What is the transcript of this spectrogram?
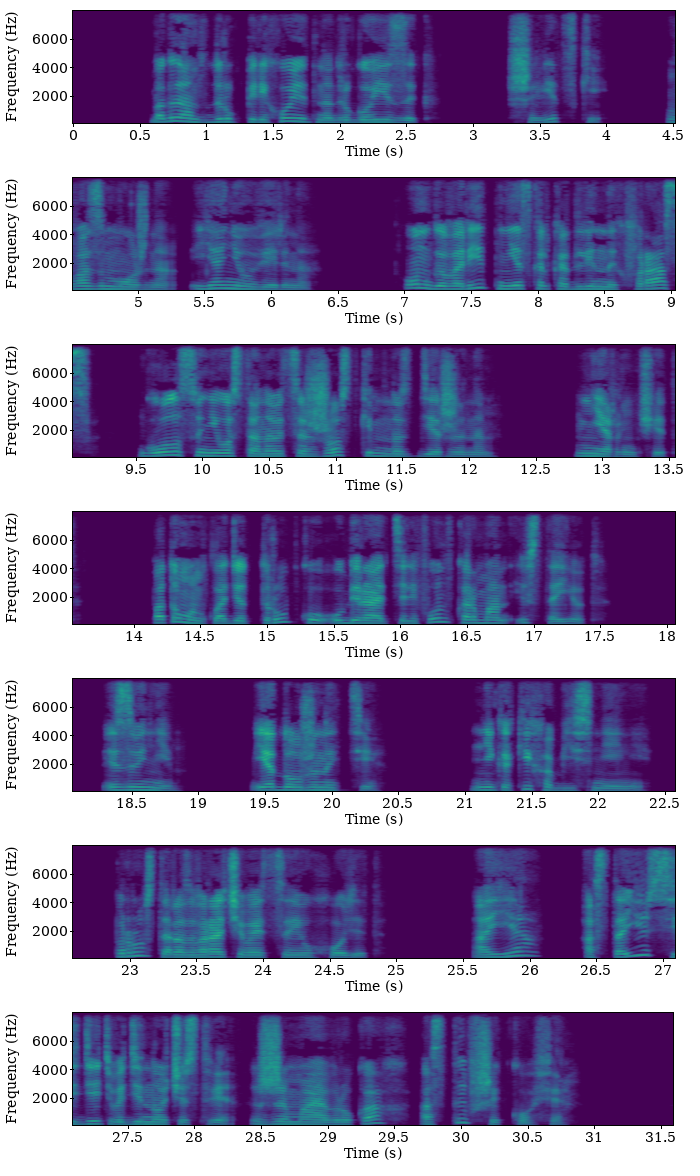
Богдан вдруг переходит на другой язык. Шведский? Возможно, я не уверена. Он говорит несколько длинных фраз, голос у него становится жестким, но сдержанным нервничает. Потом он кладет трубку, убирает телефон в карман и встает. «Извини, я должен идти». Никаких объяснений. Просто разворачивается и уходит. А я остаюсь сидеть в одиночестве, сжимая в руках остывший кофе.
